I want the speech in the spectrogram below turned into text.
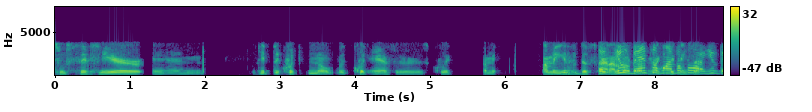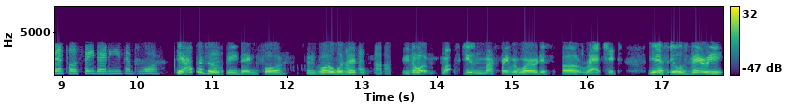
to sit here and get the quick, you know, the quick answers, quick I mean, I mean, you know, just found out you've been to like one before. seconds. You've been to a speed dating event before. Yeah, I've been to a speed dating before, and boy, was it Okay. You know what? My, excuse me. My favorite word is uh ratchet. Yes, it was very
